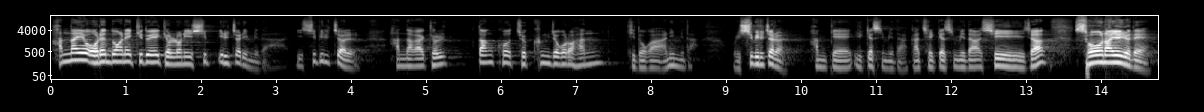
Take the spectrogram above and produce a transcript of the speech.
한나의 오랜 동안의 기도의 결론이 11절입니다. 이 11절 한나가 결단코 적극적으로 한 기도가 아닙니다. 우리 11절을 함께 읽겠습니다. 같이 읽겠습니다. 시작. 소원하여 이르되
